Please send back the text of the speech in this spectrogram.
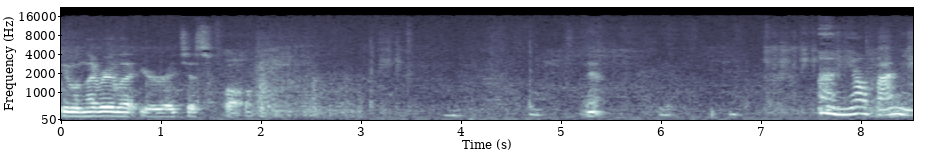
He will never let your righteous fall. 你要把你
